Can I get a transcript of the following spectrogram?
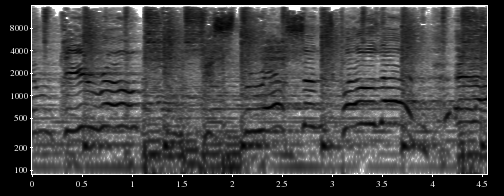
empty room. Just the lessons closing,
